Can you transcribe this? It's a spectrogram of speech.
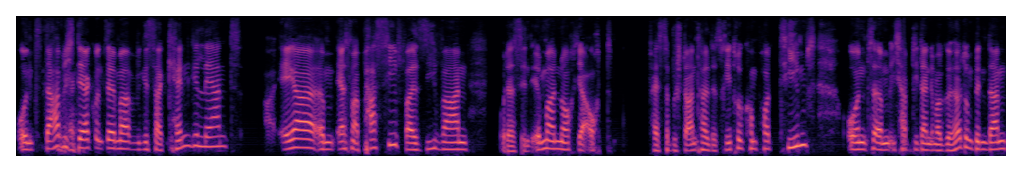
Und da habe ich Dirk und Selma, wie gesagt, kennengelernt. Eher ähm, erstmal passiv, weil sie waren oder sind immer noch ja auch fester Bestandteil des Retro-Kompott-Teams. Und ähm, ich habe die dann immer gehört und bin dann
